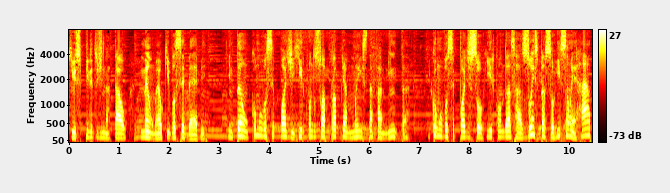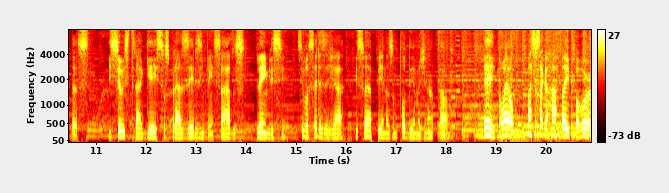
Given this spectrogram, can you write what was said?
que o espírito de Natal não é o que você bebe. Então, como você pode rir quando sua própria mãe está faminta? E como você pode sorrir quando as razões para sorrir são erradas? E se eu estraguei seus prazeres impensados, lembre-se, se você desejar, isso é apenas um podema de Natal. Ei, Noel, passa essa garrafa aí, por favor.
